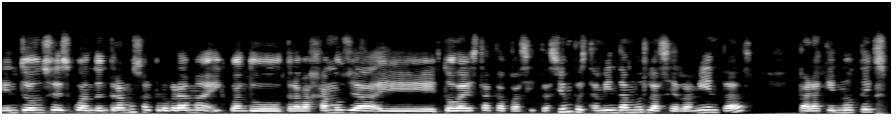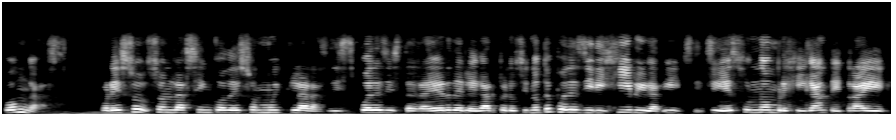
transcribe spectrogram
Entonces, cuando entramos al programa y cuando trabajamos ya eh, toda esta capacitación, pues también damos las herramientas para que no te expongas. Por eso son las 5 D, son muy claras. Puedes distraer, delegar, pero si no te puedes dirigir y, y si es un hombre gigante y trae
